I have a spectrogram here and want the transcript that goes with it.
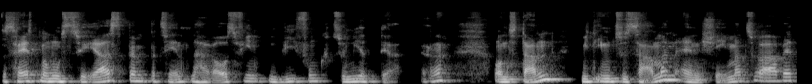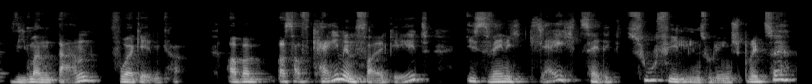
Das heißt, man muss zuerst beim Patienten herausfinden, wie funktioniert der. Ja? Und dann mit ihm zusammen ein Schema zu arbeiten, wie man dann vorgehen kann. Aber was auf keinen Fall geht, ist, wenn ich gleichzeitig zu viel Insulin spritze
